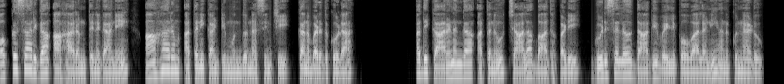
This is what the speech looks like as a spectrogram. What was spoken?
ఒక్కసారిగా ఆహారం తినగానే ఆహారం అతని కంటి ముందు నశించి కనబడదు కూడా. అది కారణంగా అతను చాలా బాధపడి గుడిసెలో దాగి వెళ్ళిపోవాలని అనుకున్నాడు.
